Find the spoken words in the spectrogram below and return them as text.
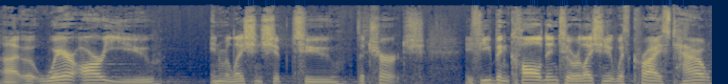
Uh, where are you in relationship to the church? If you've been called into a relationship with Christ, how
